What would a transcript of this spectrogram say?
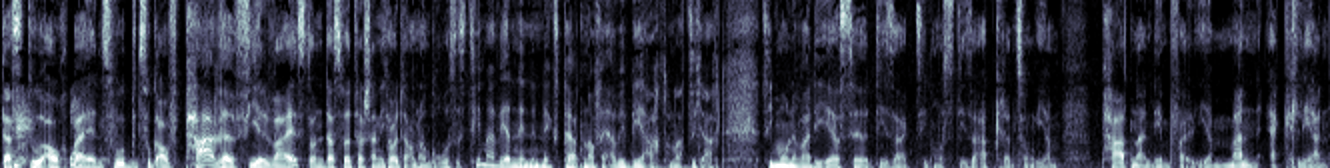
Dass du auch bei in Bezug auf Paare viel weißt. Und das wird wahrscheinlich heute auch noch ein großes Thema werden in den Experten auf RBB 888. Simone war die Erste, die sagt, sie muss diese Abgrenzung ihrem Partner, in dem Fall ihrem Mann, erklären.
